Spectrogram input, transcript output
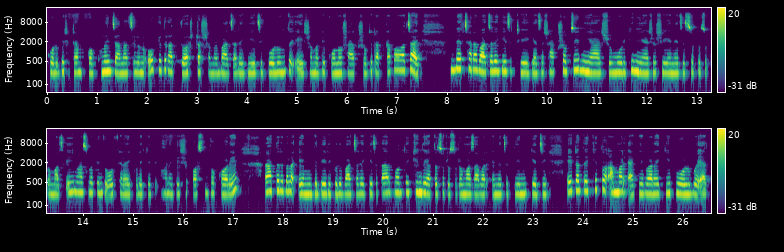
করবে সেটা আমি কখনোই জানা ছিল না। ও কিন্তু রাত ১০টার সময় বাজারে গিয়েছে। বলুন তো এই সময় কি কোনো শাক সবজি টাটকা পাওয়া যায়? বেচারা বাজারে গিয়েছে ঠিক আছে, শাকসবজি নিয়ে আসো, মুরগি নিয়ে আসো, সে এনেছে ছোট, ছোট মাছ। এই মাছগুলো কিন্তু ও ফ্রাই করে খেতে অনেক বেশি পছন্দ করে। রাতের বেলা এমনিতে দেরি করে বাজারে গিয়েছে, তার মধ্যে কিন্তু এত ছোট, ছোট মাছ আবার এনেছে তিন কেজি। এটা দেখে তো আমার একেবারে কি বলব এত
